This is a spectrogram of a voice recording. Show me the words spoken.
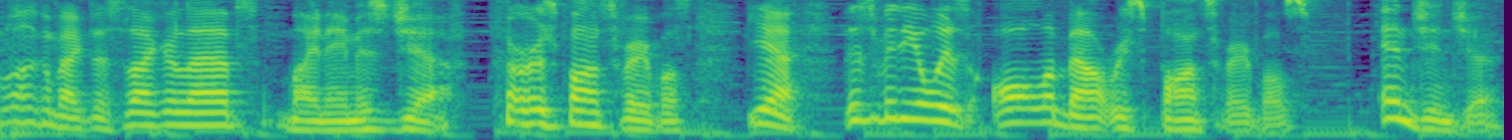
Welcome back to Slacker Labs. My name is Jeff. Response variables. Yeah, this video is all about response variables and Jinja.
